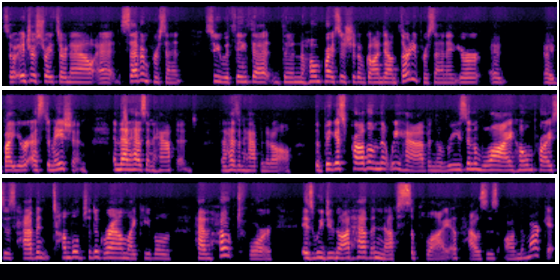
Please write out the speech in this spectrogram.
So interest rates are now at seven percent. So you would think that then home prices should have gone down 30% at your at, by your estimation. And that hasn't happened. That hasn't happened at all the biggest problem that we have, and the reason why home prices haven't tumbled to the ground like people have hoped for, is we do not have enough supply of houses on the market.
